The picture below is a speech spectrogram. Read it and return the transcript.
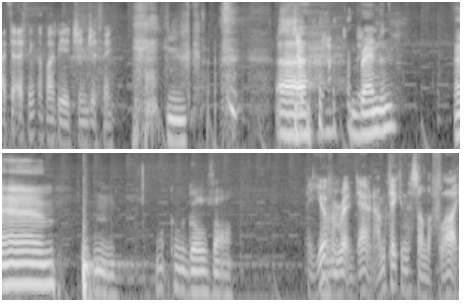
I, th- I think that might be a ginger thing. Uh, Brandon. Um, Hmm. What could we go for? Hey, you haven't written down. I'm taking this on the fly.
